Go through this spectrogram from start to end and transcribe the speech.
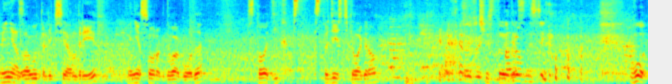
Меня зовут Алексей Андреев. Мне 42 года. 101, 110 килограмм. Хорошие подробности. Вот.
